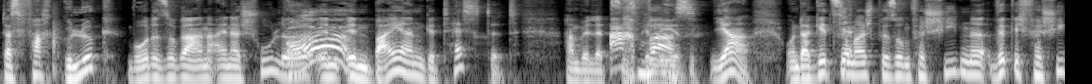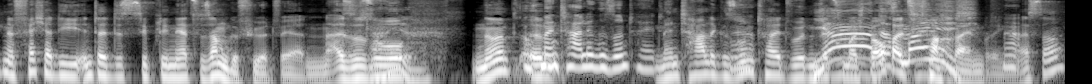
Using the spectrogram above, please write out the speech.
das Fach Glück wurde sogar an einer Schule Ah. in, in Bayern getestet. Haben wir letztens Ach, gelesen. was? Ja, und da geht es zum Beispiel so um verschiedene, wirklich verschiedene Fächer, die interdisziplinär zusammengeführt werden. Also so, Geil. Ne, Auch ähm, mentale Gesundheit. mentale Gesundheit würden wir Ja, zum Beispiel auch als Fach ich. reinbringen, weißt du?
